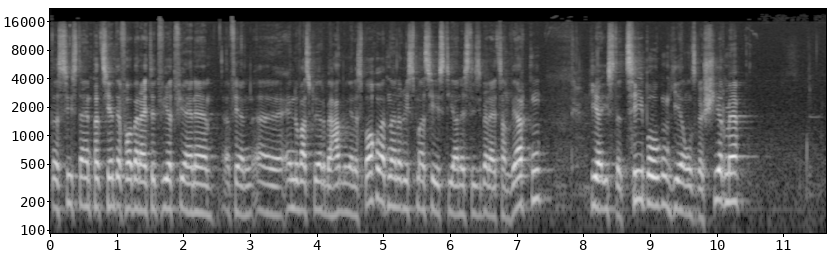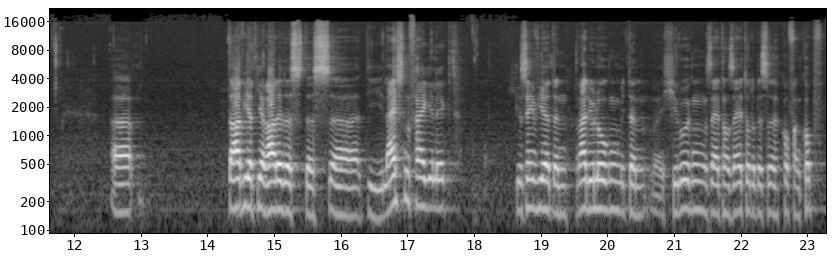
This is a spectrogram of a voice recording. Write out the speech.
das ist ein Patient, der vorbereitet wird für eine, für eine endovaskuläre Behandlung eines Bauchortenaneurysmas. Hier ist die Anästhesie bereits am Werken. Hier ist der C-Bogen, hier unsere Schirme. Da wird gerade das, das, die Leisten freigelegt. Hier sehen wir den Radiologen mit dem Chirurgen Seite an Seite oder besser Kopf an Kopf äh,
